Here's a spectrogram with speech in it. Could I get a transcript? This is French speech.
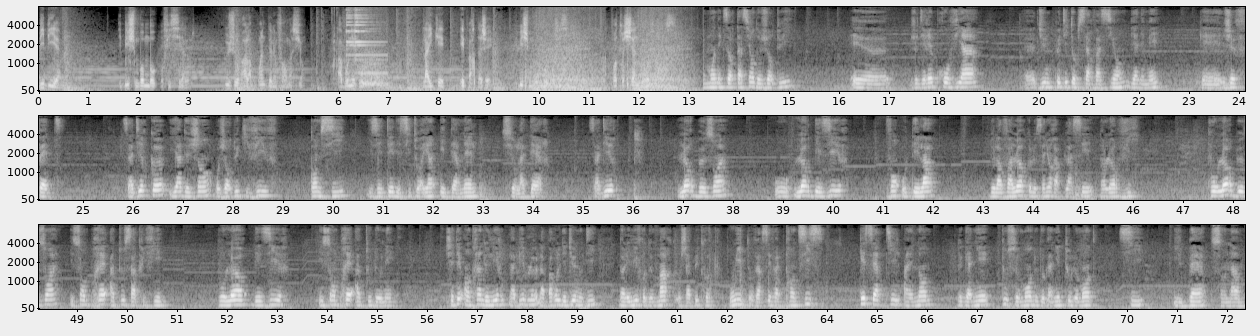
BBM, Bibiche Mbombo officiel, toujours à la pointe de l'information. Abonnez-vous, likez et partagez. Bibiche Mbombo officiel, votre chaîne de référence. Mon exhortation d'aujourd'hui, euh, je dirais, provient euh, d'une petite observation bien aimée que je faite. C'est-à-dire qu'il y a des gens aujourd'hui qui vivent comme si ils étaient des citoyens éternels sur la terre. C'est-à-dire leurs besoins ou leurs désirs vont au-delà de la valeur que le Seigneur a placée dans leur vie. Pour leurs besoins, ils sont prêts à tout sacrifier. Pour leurs désirs, ils sont prêts à tout donner. J'étais en train de lire la Bible, la parole de Dieu nous dit dans les livres de Marc au chapitre 8 au verset 36, que sert-il à un homme de gagner tout ce monde ou de gagner tout le monde si il perd son âme?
